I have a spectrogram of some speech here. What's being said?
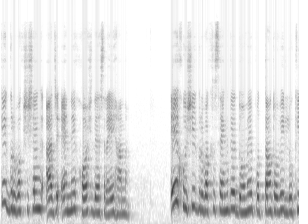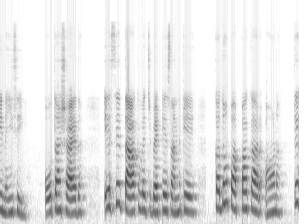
ਕਿ ਗੁਰਬਖਸ਼ ਸਿੰਘ ਅੱਜ ਇੰਨੇ ਖੁਸ਼ ਦਿਸ ਰਹੇ ਹਨ? ਇਹ ਖੁਸ਼ੀ ਗੁਰਬਖਸ਼ ਸਿੰਘ ਦੇ ਦੋਵੇਂ ਪੁੱਤਾਂ ਤੋਂ ਵੀ ਲੁਕੀ ਨਹੀਂ ਸੀ। ਉਹ ਤਾਂ ਸ਼ਾਇਦ ਇਸੇ ਤਾਕ ਵਿੱਚ ਬੈਠੇ ਸਨ ਕਿ ਕਦੋਂ ਪਾਪਾ ਘਰ ਆਉਣ ਤੇ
